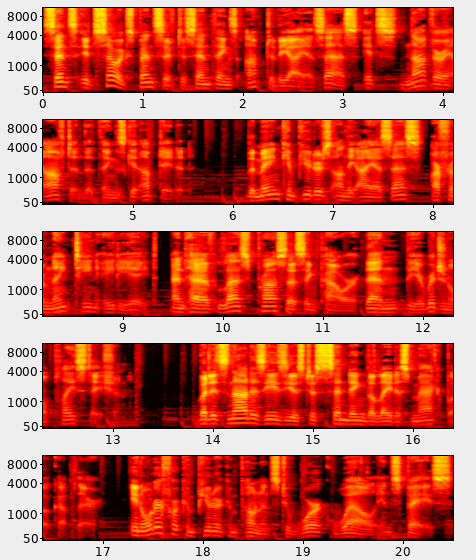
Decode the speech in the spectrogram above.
Since it's so expensive to send things up to the ISS, it's not very often that things get updated. The main computers on the ISS are from 1988 and have less processing power than the original PlayStation. But it's not as easy as just sending the latest MacBook up there. In order for computer components to work well in space,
